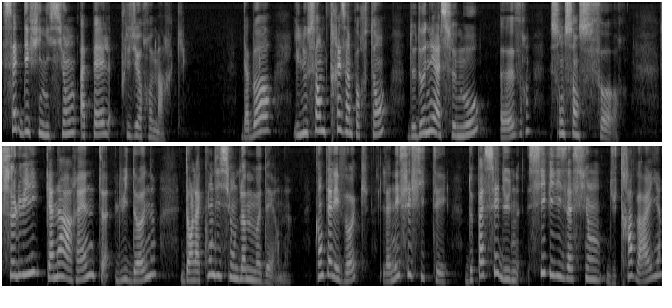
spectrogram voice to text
Cette définition appelle plusieurs remarques. D'abord, il nous semble très important de donner à ce mot « œuvre » son sens fort, celui qu'Anna Arendt lui donne dans la condition de l'homme moderne, quand elle évoque la nécessité de passer d'une civilisation du travail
